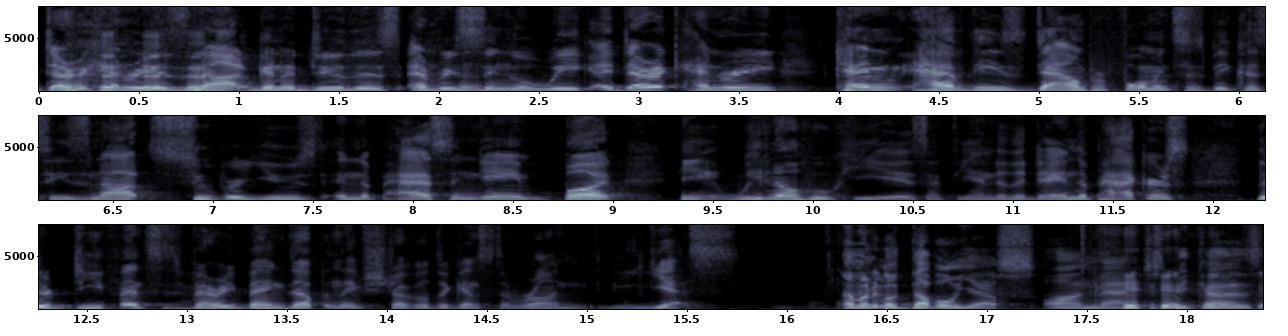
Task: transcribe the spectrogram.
Derrick Henry is not going to do this every single week. Derrick Henry can have these down performances because he's not super used in the passing game, but he we know who he is at the end of the day. And the Packers, their defense is very banged up and they've struggled against the run. Yes. I'm going to go double yes on that just because,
